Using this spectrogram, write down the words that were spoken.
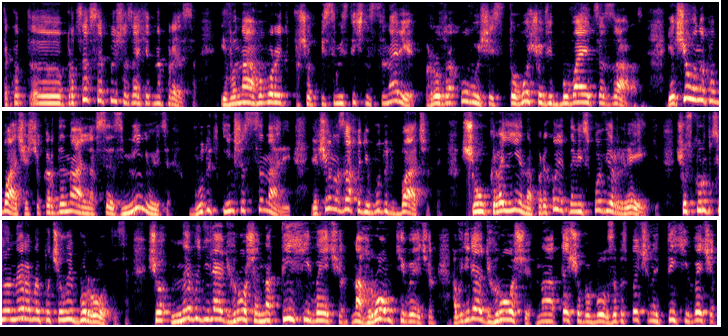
Так от е, про це все пише західна преса, і вона говорить, що песимістичні сценарії, розраховуючись з того, що відбувається зараз. Якщо вона побачить, що кардинально все змінюється, будуть інші сценарії. Якщо на заході будуть бачити, що Україна переходить на військові рейки, що з корупціонерами почали боротися, що не виділяють гроші на тихий вечір, на громкий вечір, а виділяють гроші на те, щоб був забезпечений тихий вечір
